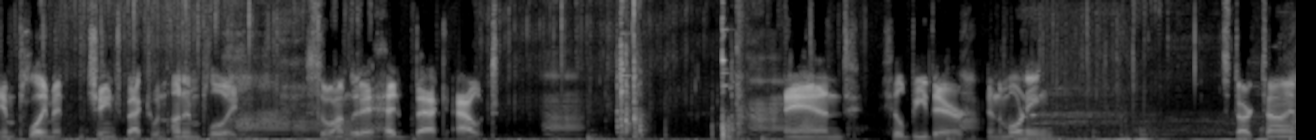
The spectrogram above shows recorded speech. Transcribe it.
employment and change back to an unemployed. So I'm going to head back out. And he'll be there in the morning. It's dark time.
